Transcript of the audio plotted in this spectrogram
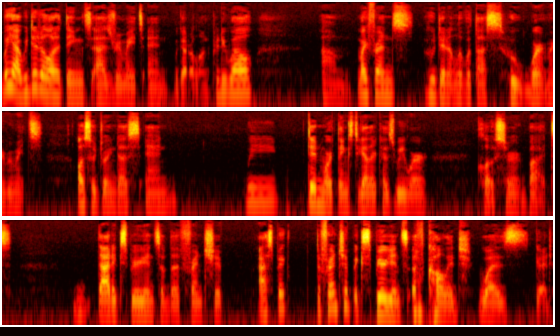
But yeah, we did a lot of things as roommates and we got along pretty well. Um, my friends who didn't live with us, who weren't my roommates, also joined us and we did more things together because we were closer. But that experience of the friendship aspect, the friendship experience of college was good.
